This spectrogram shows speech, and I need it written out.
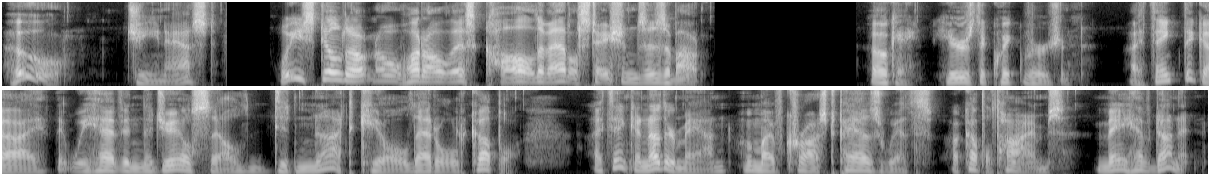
Who? Jean asked. We still don't know what all this call to battle stations is about. Okay, here's the quick version. I think the guy that we have in the jail cell did not kill that old couple. I think another man, whom I've crossed paths with a couple times, may have done it.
